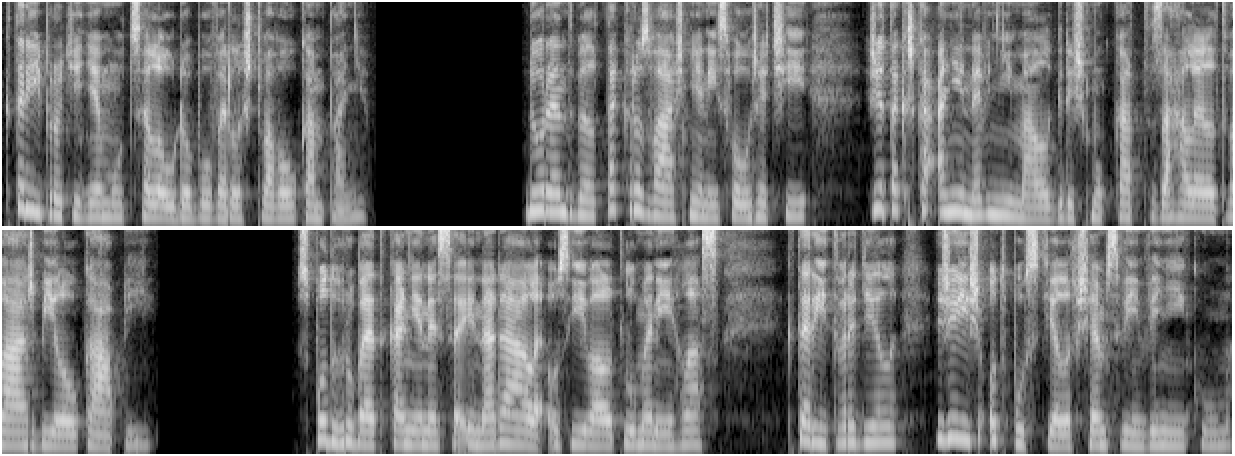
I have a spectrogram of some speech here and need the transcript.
který proti němu celou dobu vedl štvavou kampaň. Durant byl tak rozvášněný svou řečí, že takřka ani nevnímal, když mu kat zahalil tvář bílou kápí. Z podhrubé tkaniny se i nadále ozýval tlumený hlas, který tvrdil, že již odpustil všem svým viníkům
